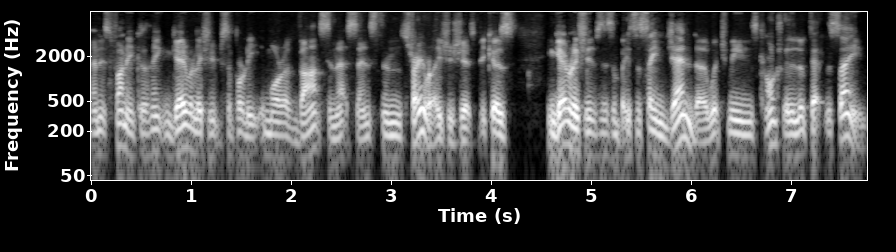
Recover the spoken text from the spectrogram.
and it's funny because I think gay relationships are probably more advanced in that sense than straight relationships because in gay relationships it's, it's the same gender, which means culturally looked at the same.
